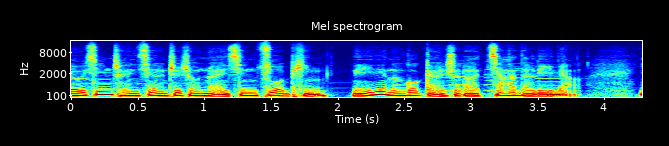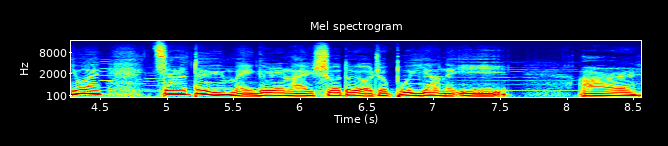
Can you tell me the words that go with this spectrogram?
刘星呈现的这首暖心作品，你一定能够感受到家的力量，因为家对于每个人来说都有着不一样的意义，而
